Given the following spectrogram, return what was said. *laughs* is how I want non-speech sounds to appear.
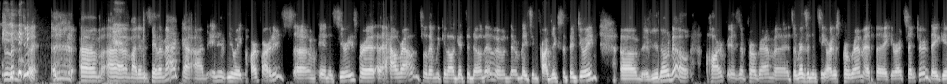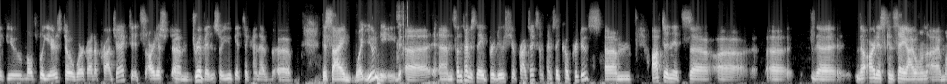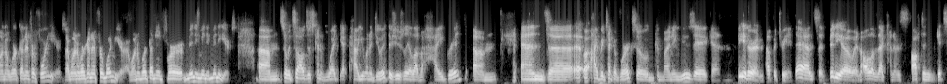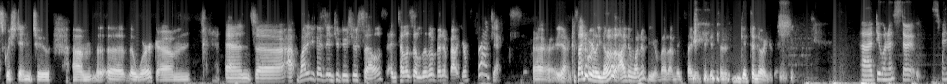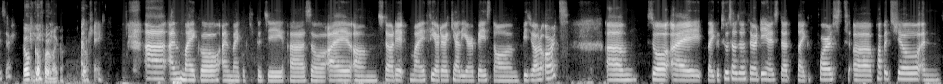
*laughs* Let's do it. Um, uh, my name is Taylor Mac. I'm interviewing harp artists um, in a series for a, a HowlRound so that we can all get to know them and their amazing projects that they're doing. Um, if you don't know, HARP is a program, uh, it's a residency artist program at the Here Art Center. They give you multiple years to work on a project. It's artist um, driven, so you get to kind of uh, decide what you need. Uh, and sometimes they produce your project, sometimes they co-produce. Um, often it's uh, uh, uh, the the artist can say, I want, I want to work on it for four years. I want to work on it for one year. I want to work on it for many, many, many years. Um, so it's all just kind of what, how you want to do it. There's usually a lot of hybrid um, and uh, hybrid type of work. So combining music and theater and puppetry and dance and video and all of that kind of often gets squished into um, the, the work. Um, and uh, uh, why don't you guys introduce yourselves and tell us a little bit about your projects? Uh, yeah, because I don't really know either one of you, but I'm excited to get to *laughs* get to know you. Uh, do you want to start, Spencer? Go go for it, Maiko. Go. *laughs* Okay. Uh, I'm Maiko. I'm Maiko Kikuchi. Uh, so I um, started my theater career based on visual arts. Um, so I like 2013, I started like first uh, puppet show, and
